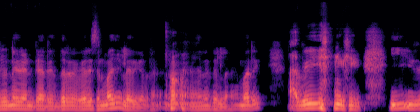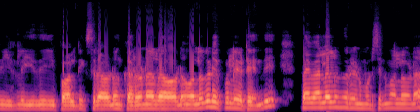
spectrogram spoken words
జూనియర్ ఎన్టీఆర్ ఇద్దరు వేరే సినిమా చేయలేదు కదా. అనితిల్లా మరి అవి ఇట్లా ఇది పాలిటిక్స్ రావడం కరోనా రావడం వల్ల కూడా ఎక్కువ లేట్ అయింది. పై వాళ్ళలో ఇంకో రెండు మూడు సినిమాల్లో కూడా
